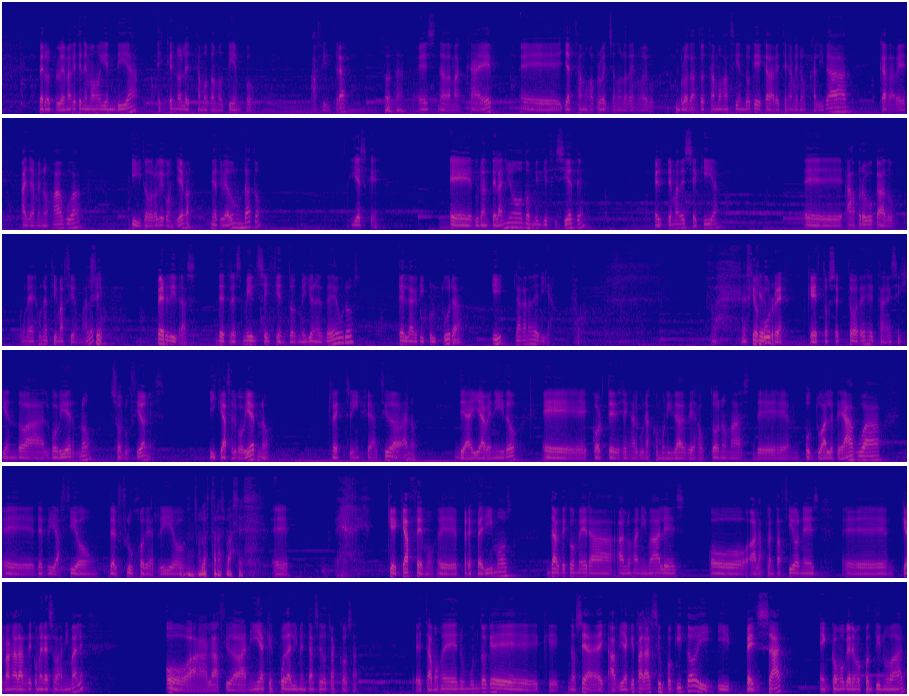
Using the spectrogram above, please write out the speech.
Pero el problema que tenemos hoy en día es que no le estamos dando tiempo a filtrar. Total. Es nada más caer, eh, ya estamos aprovechándolo de nuevo. Por lo tanto, estamos haciendo que cada vez tenga menos calidad, cada vez haya menos agua y todo lo que conlleva. Mira, te voy a dar un dato. Y es que eh, durante el año 2017, el tema de sequía eh, ha provocado, una, es una estimación, ¿vale? Sí. Pérdidas de 3.600 millones de euros en la agricultura y la ganadería. ¿Qué ocurre? Que estos sectores están exigiendo al gobierno soluciones. ¿Y qué hace el gobierno? Restringe al ciudadano. De ahí ha venido eh, cortes en algunas comunidades autónomas de mm, puntuales de agua, eh, desviación del flujo de ríos. Los trasvases. Eh, ¿qué, hacemos? Eh, ¿Preferimos dar de comer a, los animales o a las plantaciones que van a dar de comer a esos animales? ¿O a la ciudadanía que pueda alimentarse de otras cosas? Estamos en un mundo que, no sé, habría que pararse un poquito y, pensar en cómo queremos continuar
